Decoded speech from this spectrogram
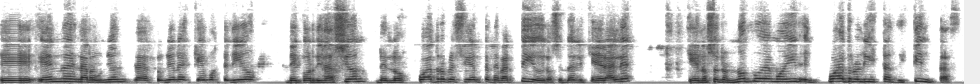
en la reunión, las reuniones que hemos tenido de coordinación de los cuatro presidentes de partido y los secretarios generales que nosotros no podemos ir en cuatro listas distintas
